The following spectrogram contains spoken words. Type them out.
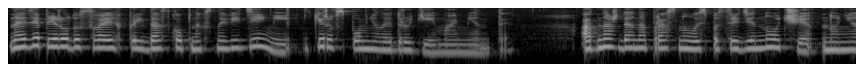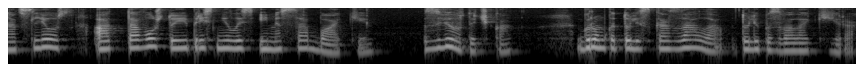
Найдя природу своих калейдоскопных сновидений, Кира вспомнила и другие моменты. Однажды она проснулась посреди ночи, но не от слез, а от того, что ей приснилось имя собаки. «Звездочка!» Громко то ли сказала, то ли позвала Кира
